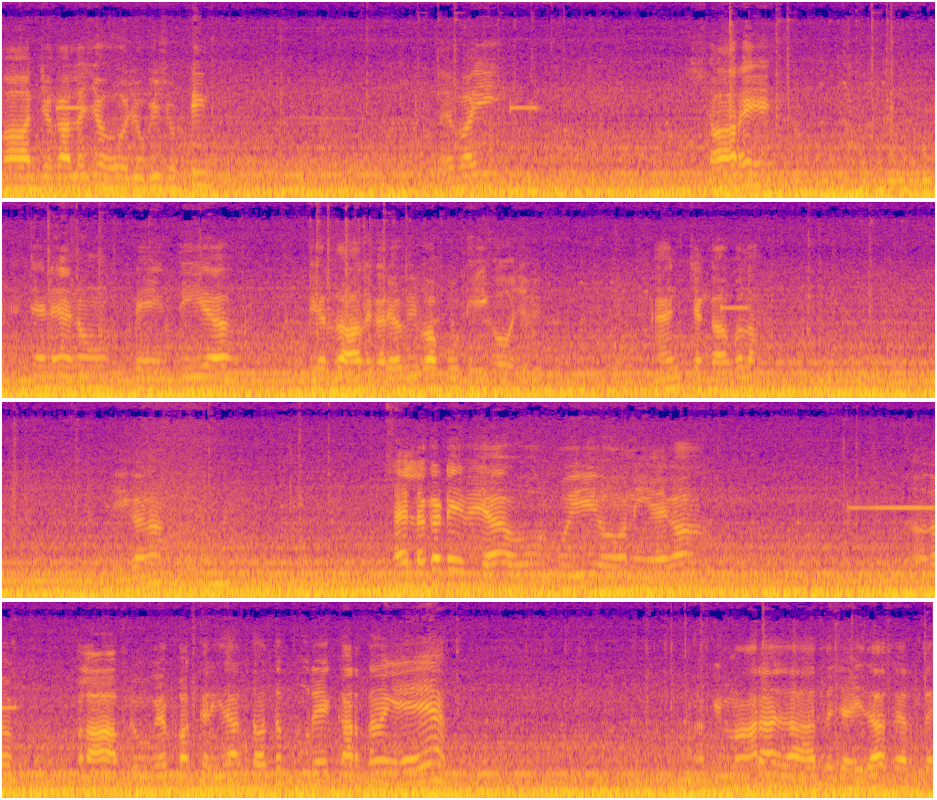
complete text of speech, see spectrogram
ਬਾ ਅੱਜ ਕੱਲ 'ਚ ਹੋ ਜੂਗੀ ਛੁੱਟੀ। ਤੇ ਬਾਈ, ਸਾਰੇ ਜਣਿਆਂ ਨੂੰ ਬੇਨਤੀ ਆ ਵੀ ਅਰਦਾਸ ਕਰਿਓ ਵੀ ਬਾਪੂ ਠੀਕ ਹੋ ਜਾਵੇ। ਐਨ ਚੰਗਾ ਭਲਾ। ਠੀਕ ਆ ਨਾ? ਸੈੱਲ ਘਟੇ ਵੇ ਆ, ਹੋਰ ਕੋਈ ਉਹ ਨਹੀਂ ਹੈਗਾ। ਉਹਦਾ ਪਲਾ ਪਲੂਗੇ ਬੱਕਰੀ ਦਾ ਦੁੱਧ ਪੂਰੇ ਕਰ ਦਾਂਗੇ। ਬਾਕੀ ਮਹਾਰਾਜ ਦਾ ਹੱਥ ਚਾਹੀਦਾ ਸਿਰ ਤੇ।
